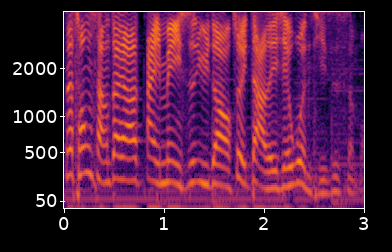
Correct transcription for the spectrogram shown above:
那通常大家暧昧是遇到最大的一些问题是什么？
